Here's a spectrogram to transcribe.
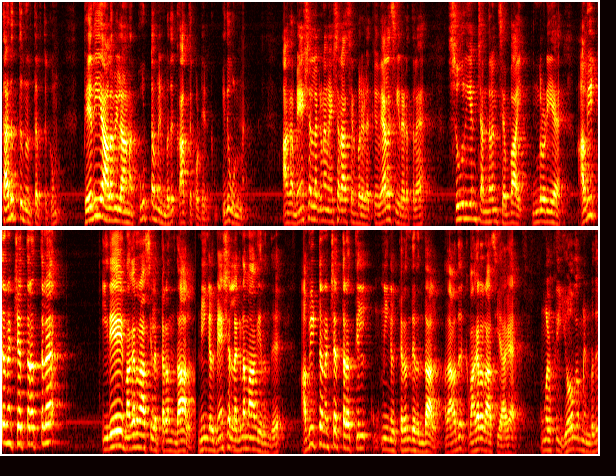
தடுத்து நிறுத்துறதுக்கும் பெரிய அளவிலான கூட்டம் என்பது காத்து கொண்டிருக்கும். இது உண்மை. ஆக மேஷ லக்ன மேஷராசி என்பவர்களுக்கு வேலை செய்கிற இடத்துல சூரியன் சந்திரன் செவ்வாய் உங்களுடைய அவிட்ட நட்சத்திரத்தில் இதே மகர ராசியில் பிறந்தால் நீங்கள் மேஷ லக்னமாக இருந்து அவிட்ட நட்சத்திரத்தில் நீங்கள் பிறந்திருந்தால் அதாவது மகர ராசியாக உங்களுக்கு யோகம் என்பது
